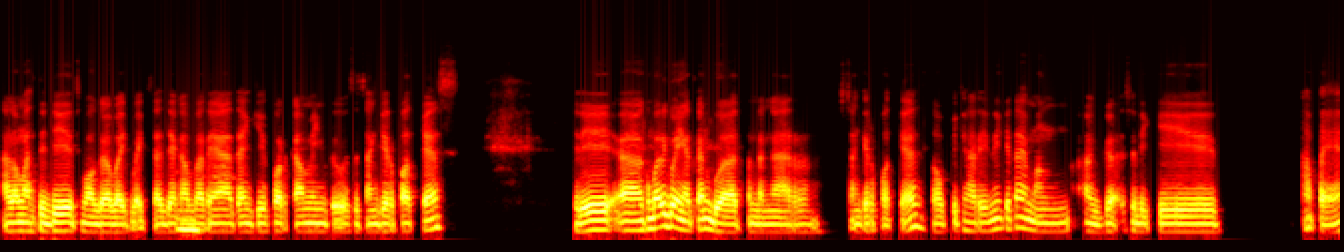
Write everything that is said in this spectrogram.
Halo Mas Dijit, semoga baik-baik saja Hmm. kabarnya. Thank you for coming to Secangkir Podcast. Jadi uh, kembali gue ingatkan buat pendengar Secangkir Podcast, topik hari ini kita emang agak sedikit apa ya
